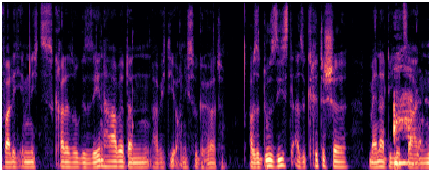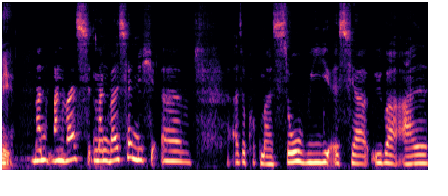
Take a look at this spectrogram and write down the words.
weil ich eben nichts gerade so gesehen habe, dann habe ich die auch nicht so gehört. Also du siehst also kritische Männer, die jetzt ah, sagen, nee. Man, man, weiß, man weiß ja nicht, äh, also guck mal, so wie es ja überall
